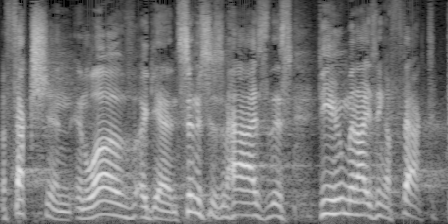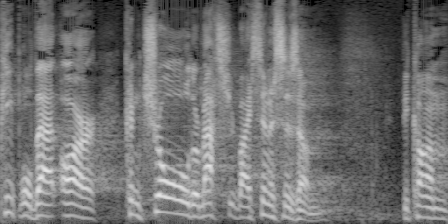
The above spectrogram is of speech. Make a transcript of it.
affection and love again. Cynicism has this dehumanizing effect. People that are controlled or mastered by cynicism become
